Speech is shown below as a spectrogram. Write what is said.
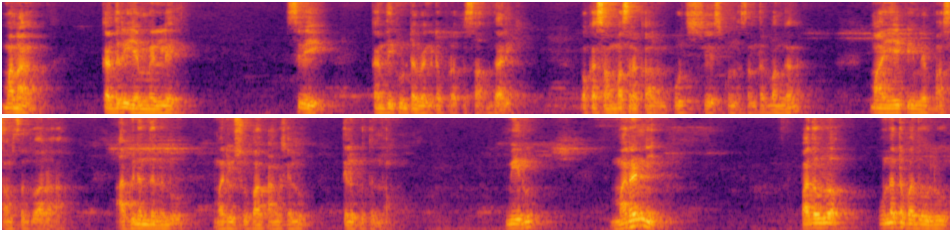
మన కదిరి ఎమ్మెల్యే శ్రీ కందికుంట వెంకట ప్రసాద్ గారికి ఒక సంవత్సర కాలం పూర్తి చేసుకున్న సందర్భంగా మా ఏపీ మెప్మా సంస్థ ద్వారా అభినందనలు మరియు శుభాకాంక్షలు తెలుపుతున్నాం. మీరు మరిన్ని పదవులో ఉన్నత పదవులు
